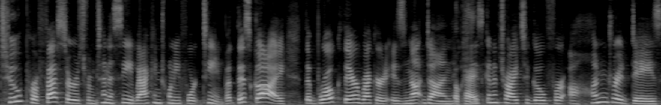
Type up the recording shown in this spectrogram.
two professors from Tennessee back in 2014. But this guy that broke their record is not done. Okay. He's going to try to go for 100 days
